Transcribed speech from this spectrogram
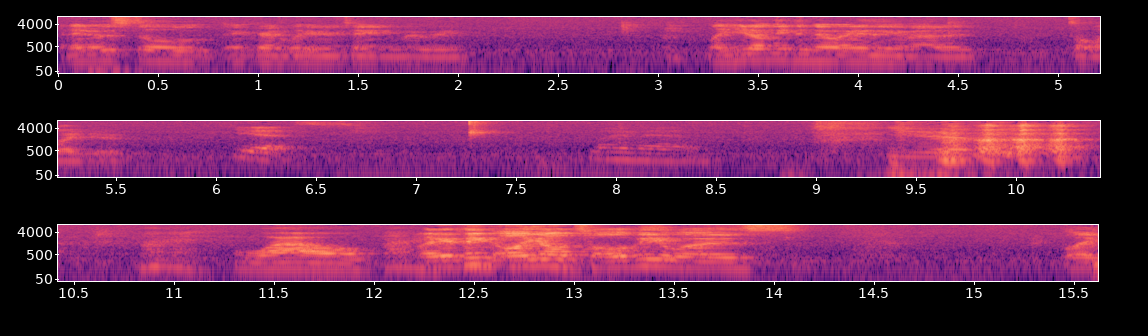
and it was still incredibly entertaining movie. Like you don't need to know anything about it to like it. Yes. My man. Yeah. Wow. Like I think all y'all told me was like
